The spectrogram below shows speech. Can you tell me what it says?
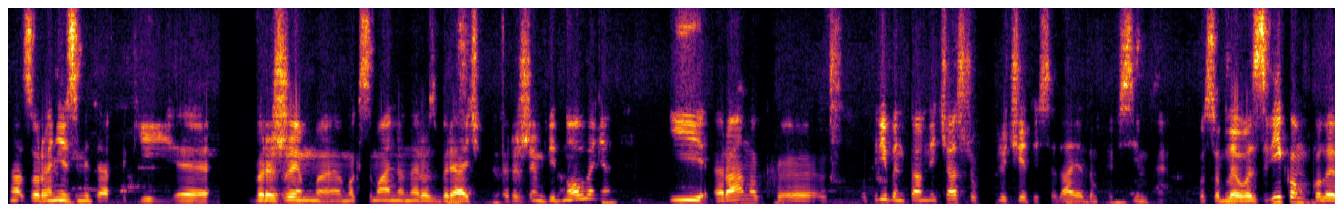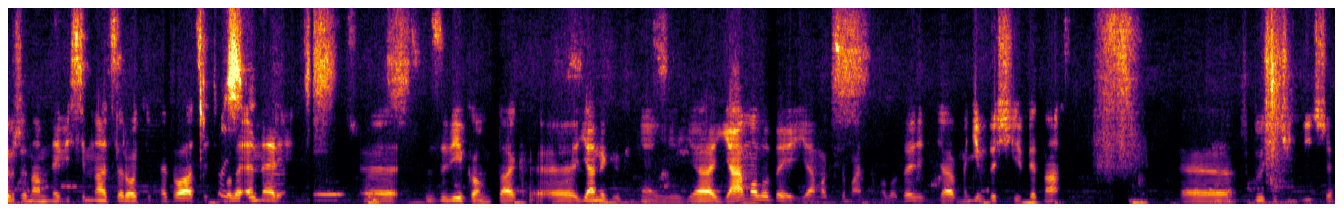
У нас організм йде в такий е, в режим е, максимально нерозбираючий режим відновлення. І ранок е, потрібен певний час, щоб включитися. Да? Я думаю, всім е, особливо з віком, коли вже нам не 18 років, не 20, коли енергія е, з віком. Так е, я не ні, я, я молодий, я максимально молодий. Я мені в душі 15, е, в душі чи більше.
